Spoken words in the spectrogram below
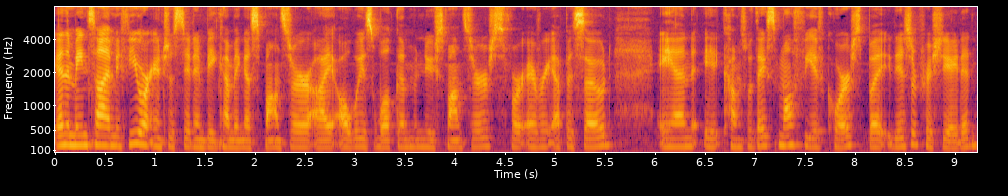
In the meantime, if you are interested in becoming a sponsor, I always welcome new sponsors for every episode, and it comes with a small fee, of course, but it is appreciated.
